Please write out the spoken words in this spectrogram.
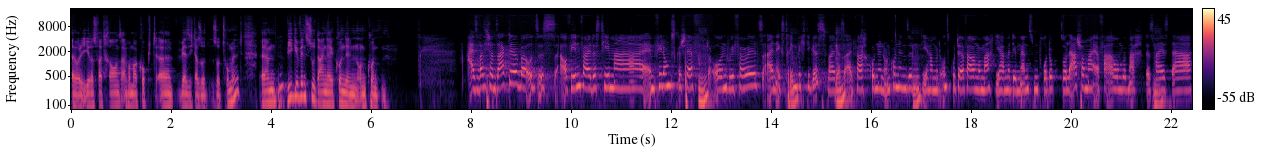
äh, oder ihres Vertrauens einfach mal guckt, äh, wer sich da so so tummelt. Ähm, mhm. Wie gewinnst du deine Kundinnen und Kunden? Also was ich schon sagte, bei uns ist auf jeden Fall das Thema Empfehlungsgeschäft mhm. und Referrals ein extrem mhm. wichtiges, weil das mhm. einfach Kundinnen und Kunden sind, mhm. die haben mit uns gute Erfahrungen gemacht, die haben mit dem ganzen Produkt Solar schon mal Erfahrungen gemacht. Das mhm. heißt, da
